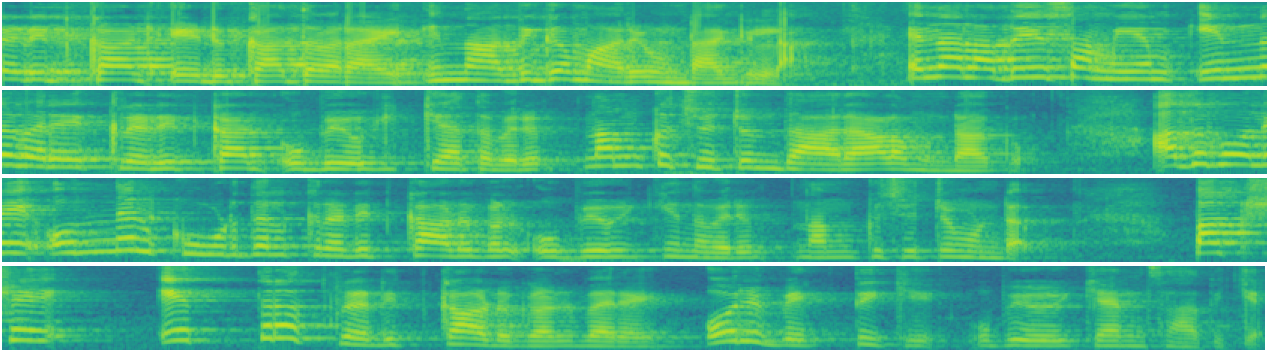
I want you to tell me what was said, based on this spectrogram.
ക്രെഡിറ്റ് കാർഡ് എടുക്കാത്തവരായി ഇന്ന് അധികം ആരും ഉണ്ടാകില്ല. എന്നാൽ അതേസമയം ഇന്ന് വരെ ക്രെഡിറ്റ് കാർഡ് ഉപയോഗിക്കാത്തവരും നമുക്ക് ചുറ്റും ധാരാളം ഉണ്ടാകും. അതുപോലെ ഒന്നിൽ കൂടുതൽ ക്രെഡിറ്റ് കാർഡുകൾ ഉപയോഗിക്കുന്നവരും നമുക്ക് ചുറ്റുമുണ്ട്. പക്ഷേ എത്ര ക്രെഡിറ്റ് കാർഡുകൾ വരെ ഒരു വ്യക്തിക്ക് ഉപയോഗിക്കാൻ സാധിക്കും?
